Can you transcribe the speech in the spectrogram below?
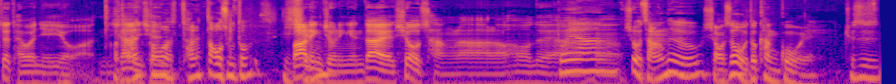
在台湾也有啊。你像以前，台湾到处都八零九零年代秀场啦，然后对啊，对啊，嗯、秀场那个小时候我都看过哎，就是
